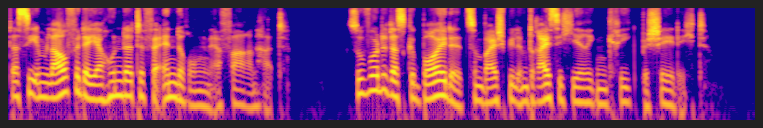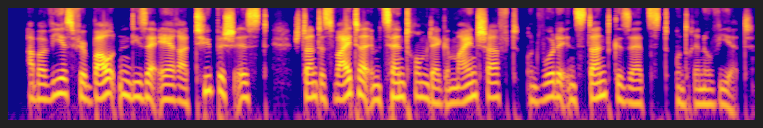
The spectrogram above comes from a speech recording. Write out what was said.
dass sie im Laufe der Jahrhunderte Veränderungen erfahren hat. So wurde das Gebäude zum Beispiel im Dreißigjährigen Krieg beschädigt. Aber wie es für Bauten dieser Ära typisch ist, stand es weiter im Zentrum der Gemeinschaft und wurde instand gesetzt und renoviert.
